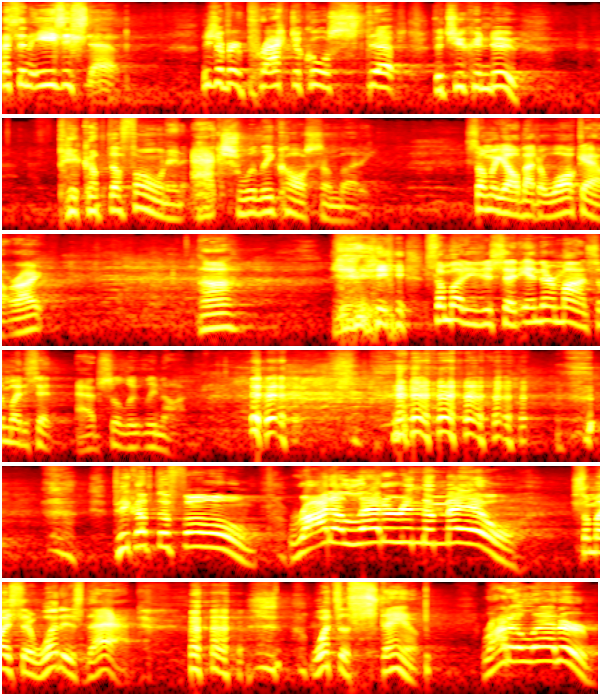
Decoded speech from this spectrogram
That's an easy step. These are very practical steps that you can do. Pick up the phone and actually call somebody. Some of y'all about to walk out, right? Huh? somebody just said, in their mind, somebody said, absolutely not. Pick up the phone, write a letter in the mail. Somebody said, What is that? What's a stamp? Write a letter.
